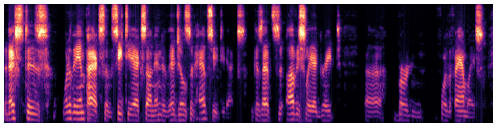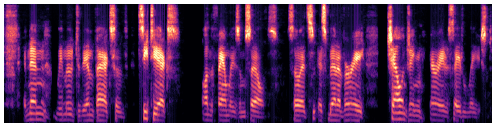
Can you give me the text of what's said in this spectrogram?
the next is what are the impacts of CTX on individuals that have CTX? Because that's obviously a great uh, burden for the families. And then we move to the impacts of CTX on the families themselves. So it's it's been a very challenging area to say the least.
